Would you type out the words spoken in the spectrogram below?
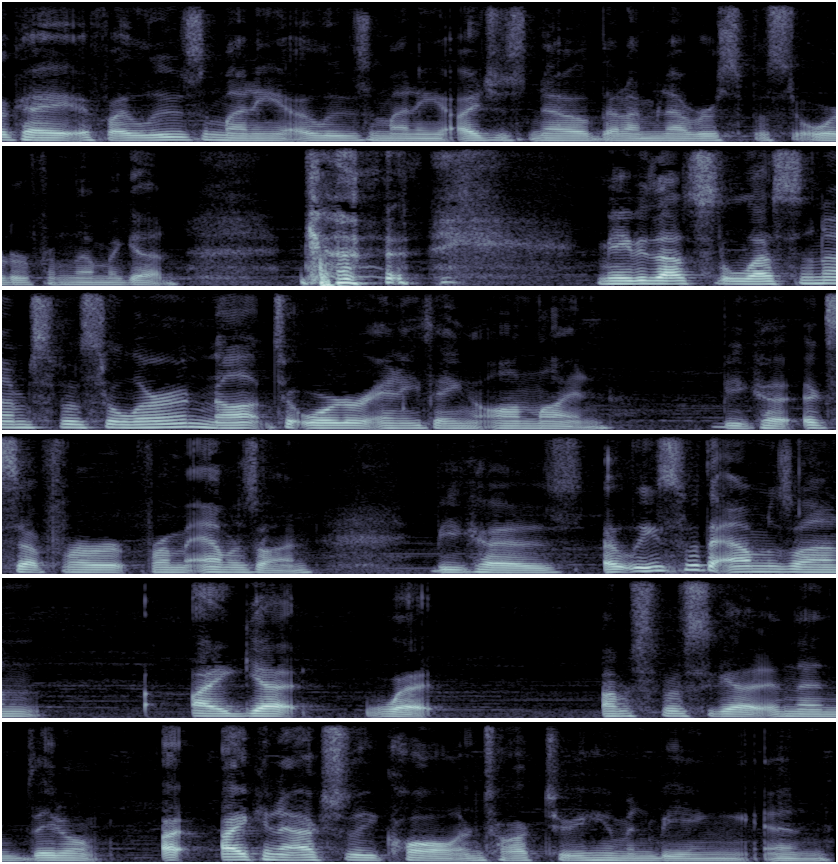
okay, if I lose the money, I lose the money. I just know that I'm never supposed to order from them again. Maybe that's the lesson I'm supposed to learn, not to order anything online because except for from Amazon because at least with Amazon I get what I'm supposed to get and then they don't I, I can actually call and talk to a human being and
